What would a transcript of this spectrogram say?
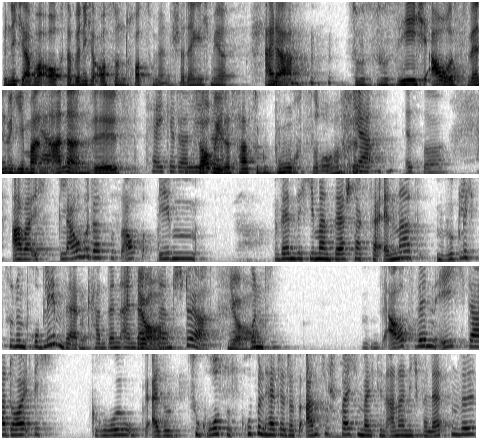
Bin ich aber auch, da bin ich auch so ein Trotzmensch. Da denke ich mir, Alter, so, so sehe ich aus. Wenn du jemanden Ja. anderen willst, Take it or leave sorry, it. das hast du gebucht so. Ja, ist so. Aber ich glaube, dass das auch eben, wenn sich jemand sehr stark verändert, wirklich zu einem Problem werden kann, wenn einen das Ja. dann stört. Ja. Und auch wenn ich da deutlich also zu große Skrupel hätte, das anzusprechen, weil ich den anderen nicht verletzen will,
